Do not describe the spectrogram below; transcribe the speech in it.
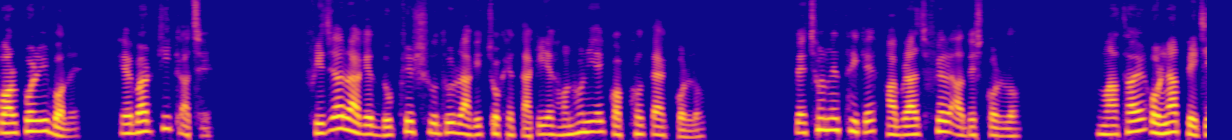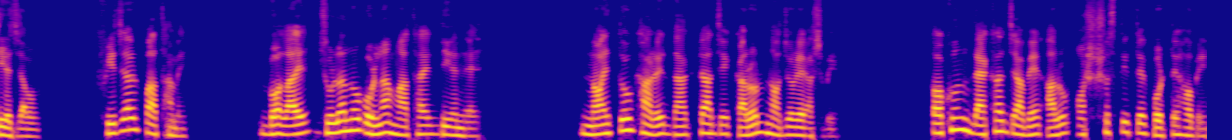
পরপরই বলে, এবার ঠিক আছে। ফিজার আগে দুঃখের শুধু রাগী চোখে তাকিয়ে হনহনিয়ে কক্ষ ত্যাগ করল। পেছনে থেকে আবরাজ ফের আদেশ করল, মাথায় ওড়না পেঁচিয়ে যাও। ফিজার পাথামে গলায় ঝুলানো ওড়না মাথায় দিয়ে নেয়। নয়তো ঘাড়ের দাগটা যে কারোর নজরে আসবে। তখন দেখা যাবে আরও অস্বস্তিতে পড়তে হবে।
